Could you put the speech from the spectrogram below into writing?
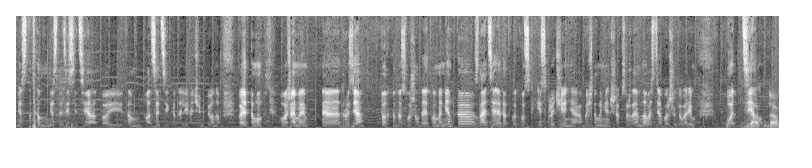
Вместо, там, вместо 10, а то и там 20, когда Лига Чемпионов. Поэтому, уважаемые э, друзья, тот, кто дослушал до этого момента, знаете, этот выпуск исключение. Обычно мы меньше обсуждаем новости, а больше говорим по делу. Да,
